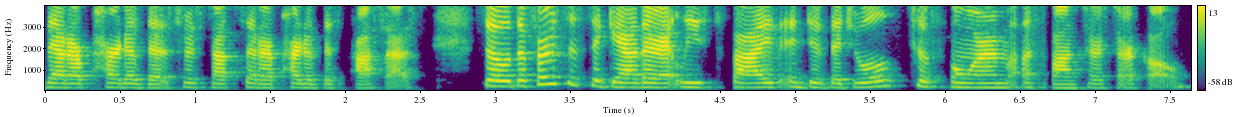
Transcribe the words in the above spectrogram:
that are part of this or steps that are part of this process. So the first is to gather at least five individuals to form a sponsor circle.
